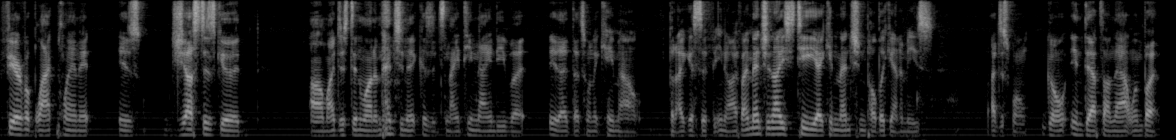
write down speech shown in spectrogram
Fear of a Black Planet, is just as good. Um, I just didn't want to mention it because it's 1990, but it, that's when it came out. But I guess if you know, if I mention Ice T, I can mention Public Enemies. I just won't go in depth on that one, but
